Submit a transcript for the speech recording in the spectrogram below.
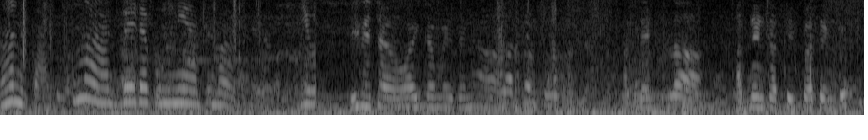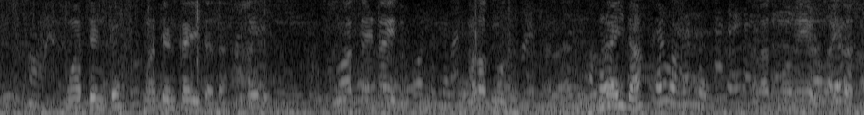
ನಾನು ಅದು ಮಾಡಬೇಡ ಪುಣ್ಯಾತ್ಮ ಇವ ಏನು ಐಟಮ್ ಐತೇನೆ ಹದಿನೆಂಟು ಹದಿನೆಂಟು ಹತ್ತು ಇಪ್ಪತ್ತೆಂಟು ಮೂವತ್ತೆಂಟು ಮೂವತ್ತೆಂಟು ಐದು ಅದ. ಮೂವತ್ತೆಂಟು ಐದು. ನಲವತ್ತ್ಮೂರು ಒಂದು ಐದಾ? ನಲವತ್ತ್ಮೂರು ಏಳು ಐವತ್ತು.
